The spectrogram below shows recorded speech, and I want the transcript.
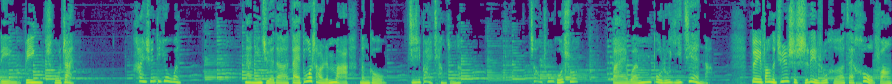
领兵出战。”汉宣帝又问。那您觉得带多少人马能够击败羌族呢？赵充国说：“百闻不如一见呐，对方的军事实力如何，在后方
